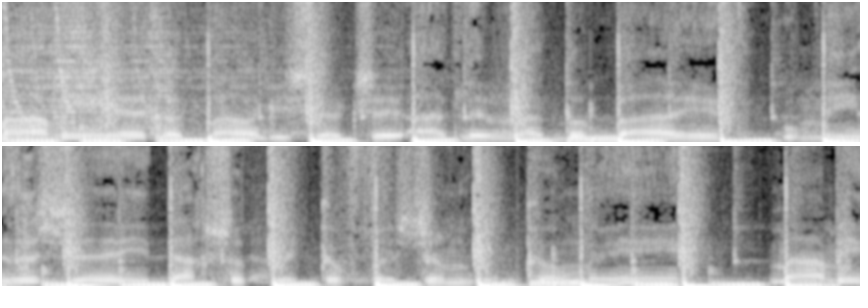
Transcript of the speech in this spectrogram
מאמי, איך את מרגישה כשאת לבד בבית? ומי זה שאיתך שותה קפה שם במקומי? מאמי,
